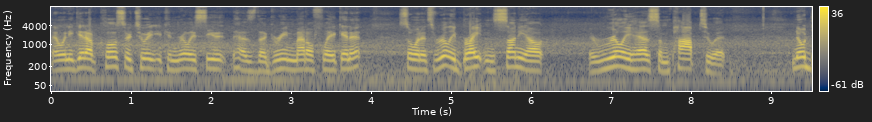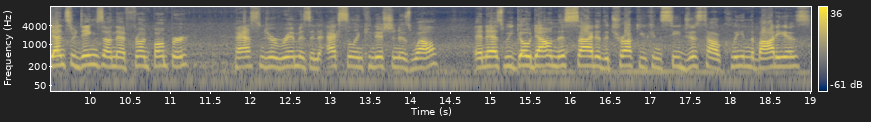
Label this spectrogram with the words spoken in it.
And when you get up closer to it, you can really see it has the green metal flake in it. So when it's really bright and sunny out, it really has some pop to it. No dents or dings on that front bumper. Passenger rim is in excellent condition as well. And as we go down this side of the truck, you can see just how clean the body is,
